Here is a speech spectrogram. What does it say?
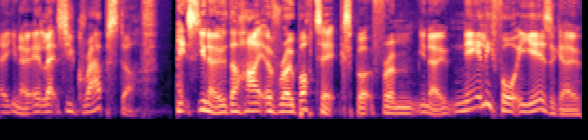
uh, you know it lets you grab stuff it's you know the height of robotics, but from you know nearly forty years ago.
